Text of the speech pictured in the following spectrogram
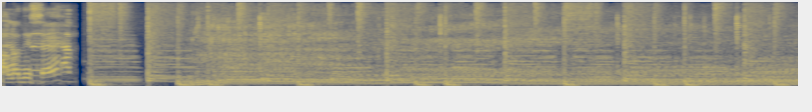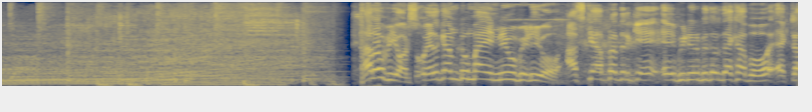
ভালো দিচ্ছে hello viewers welcome to my new video আজকে আপনাদেরকে এই ভিডিওর ভিতর দেখাবো একটা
